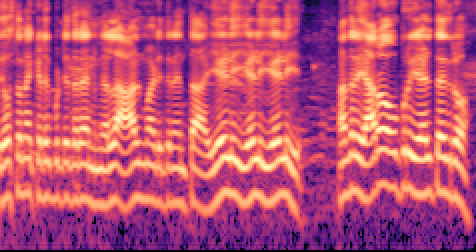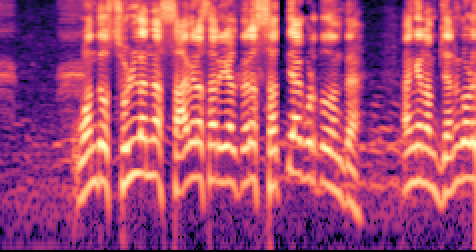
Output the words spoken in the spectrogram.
ದೇವಸ್ಥಾನ ಕೆಡಗ್ಬಿಟ್ಟಿದ್ದಾರೆ ನಿಮ್ಮೆಲ್ಲ ಹಾಳು ಮಾಡಿದ್ದಾರೆ ಅಂತ ಹೇಳಿ ಹೇಳಿ ಹೇಳಿ. ಅಂದರೆ ಯಾರೋ ಒಬ್ಬರು ಹೇಳ್ತಾಯಿದ್ರು ಒಂದು ಸುಳ್ಳನ್ನು ಸಾವಿರ ಸಾರಿ ಹೇಳ್ತಾರೆ ಸತ್ಯ ಆಗ್ಬಿಡ್ತದಂತೆ. ಹಂಗೆ ನಮ್ಮ ಜನಗಳು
